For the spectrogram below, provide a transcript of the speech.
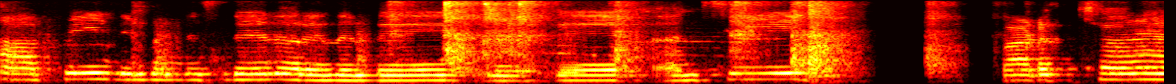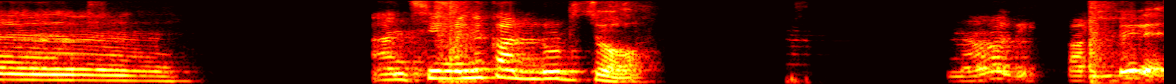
ഹാപ്പി പറയുന്നുണ്ട്. പടച്ചോനെ അൻസി ഇങ്ങനെ കണ്ടുപിടിച്ചോ? എന്നാ മതി കണ്ടില്ലേ?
